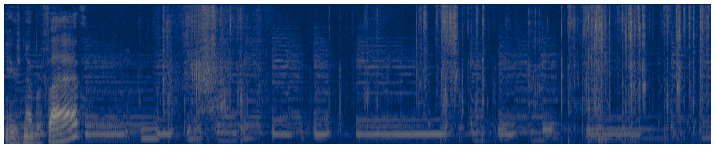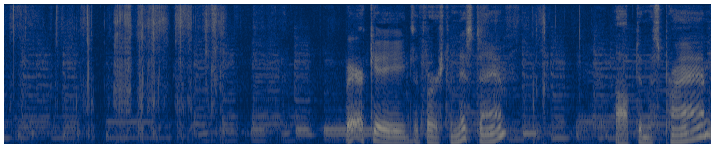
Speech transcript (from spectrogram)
Here's number five. Barricades, the first one this time. Optimus Prime.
